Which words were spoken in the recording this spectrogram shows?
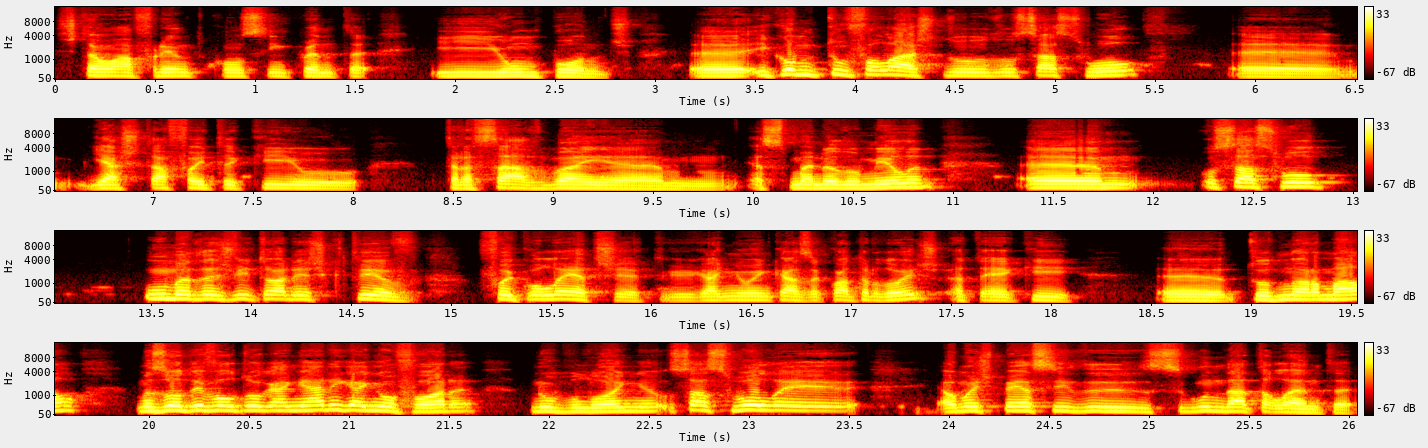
estão à frente com 51 pontos. Eh, e como tu falaste do, do Sassuolo, eh, e acho que está feito aqui o traçado bem a, a semana do Milan, o Sassuolo, uma das vitórias que teve foi com o Lecce, que ganhou em casa 4-2, até aqui tudo normal, mas ontem voltou a ganhar e ganhou fora no Bolonha. O Sassuolo é, é uma espécie de segunda Atalanta,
